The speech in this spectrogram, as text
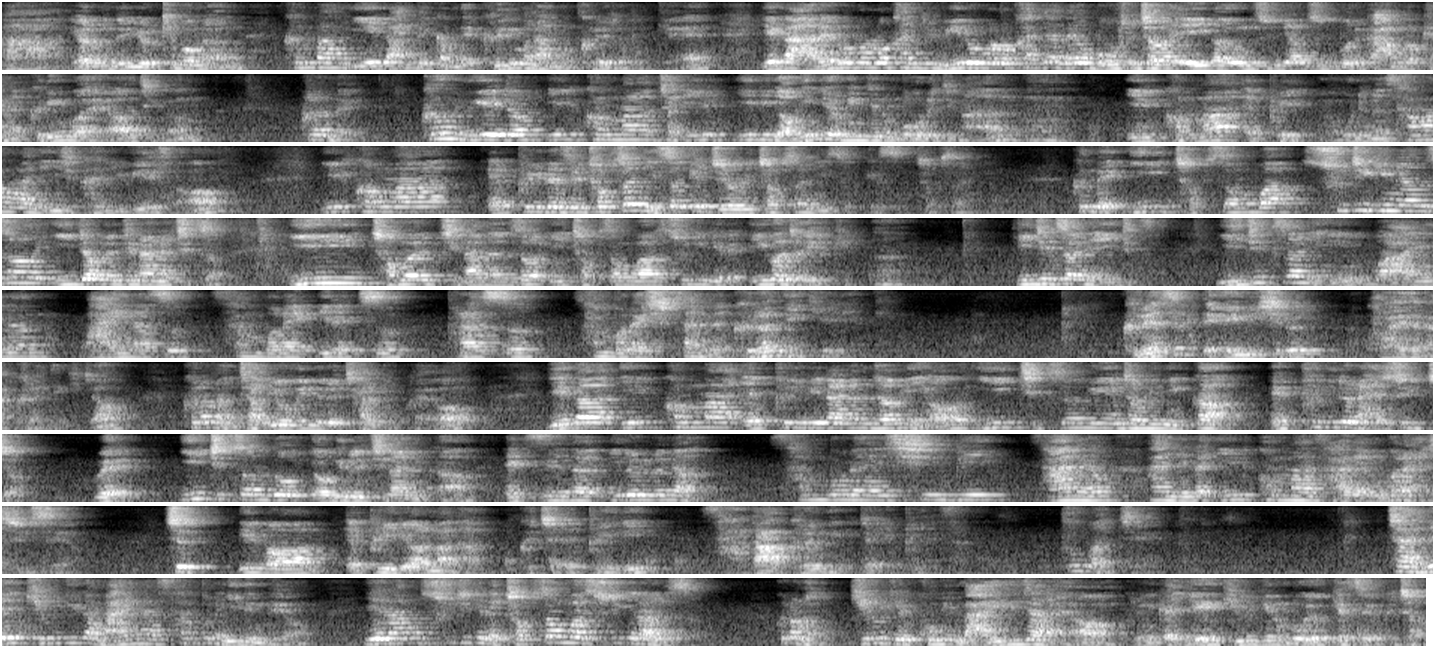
아, 여러분들 이렇게 보면 금방 이해가 안 될까 봐 내가 그림을 한번 그려줘 볼게. 얘가 아래로 볼록한지 위로 볼록한지 내가 모르죠. A가 음수인지 양수인지 모르니까 아무렇게나 그린 거예요, 지금. 그런데 그 위에 점 1, 자 1, 1이 여긴지 여긴지는 모르지만 음, 1, F1 우리는 상황만 인식하기 위해서 1, F1에서 접선이 있었겠죠. 여기 접선이 있었겠어. 접선이. 근데 이 접선과 수직이면서 이 점을 지나는 직선. 이 점을 지나면서 이 접선과 수직이래. 이거죠, 이렇게. 어. 이 직선이야, 이 직선. 이 직선이 y는 마이너스 3분의 1x 플러스 3분의 13이다. 그런 얘기예요. 얘기. 그랬을 때 ABC를 구하여라. 그런 얘기죠. 그러면 자, 요 의미를 잘 볼까요? 얘가 1,F1이라는 점이요. 이 직선 위의 점이니까 F1을 알 수 있죠. 왜? 이 직선도 여기를 지나니까 x에다 1을 넣으면 3분의 10이 4네요. 아 얘가 1,4라는 걸 알 수 있어요. 즉 1번 F1이 얼마다? 그쵸 F1이 4다 그런 얘기죠 F1이 4. 두 번째 자 얘 기울기가 마이너스 3분의 1인데요. 얘랑 수직이래 접선과 수직이라 그랬어. 그러면 기울기의 곱이 마일이잖아요. 그러니까 얘 기울기는 뭐였겠어요? 그쵸?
